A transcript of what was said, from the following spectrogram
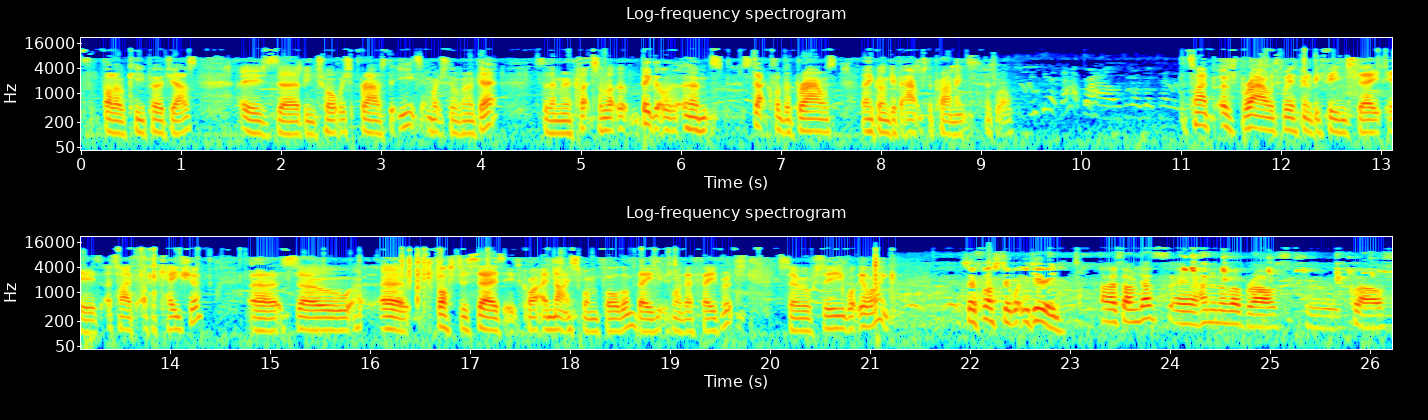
fellow keeper Jazz, is uh, being taught which browse to eat and which they're going to get. So then we're going to collect a big um, stack for the browse, then go and give it out to the primates as well. The type of browse we're going to be feeding today is a type of acacia. Uh, so uh, Foster says it's quite a nice one for them. They, it's one of their favourites. So we'll see what they like. So Foster, what are you doing? Uh, so I'm just uh, handing over browse to Klaus,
